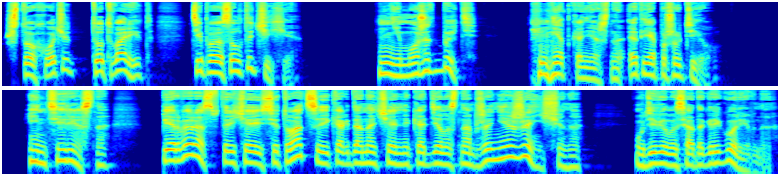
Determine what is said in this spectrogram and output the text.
что хочет, то творит. Типа салтычихи». «Не может быть». «Нет, конечно, это я пошутил». «Интересно. Первый раз встречаюсь с ситуацией, когда начальник отдела снабжения — женщина», — удивилась Ада Григорьевна.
